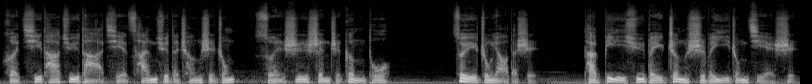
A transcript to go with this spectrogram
和其他巨大且残缺的城市中，损失甚至更多。最重要的是，它必须被正视为一种解释。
